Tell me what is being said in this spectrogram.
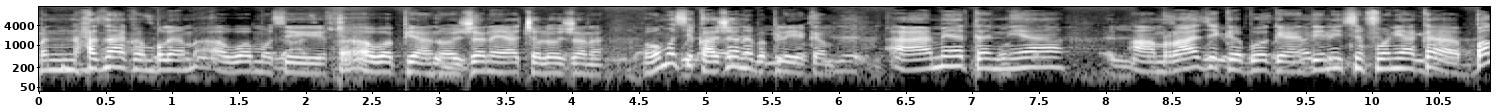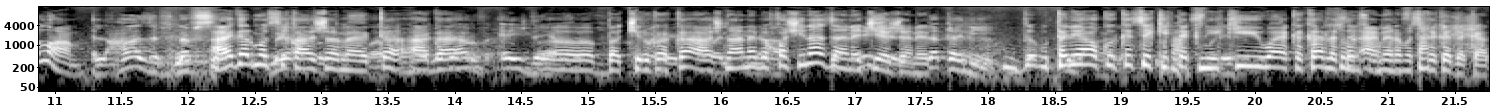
من حەز ناکەم بڵێم او مۆسیق ئەوە پیانۆ ژەنە یا چەلۆ ژەنە ئەوە مۆسیقاژەنە بە پلەکەم ئامێر ئامڕازێکە بۆ گەاندێنی سمفۆنیاکە بەڵام ئەگەر مسیقاژەنەکە ئاگا بە چیرکەکە ئاشنانە بێ خۆشی نازانێت چێژەنێت تەنیاوکو کەسێکی تەکنیکی وایە کە کار لەسەر ئامێرە مسەکە دەکات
